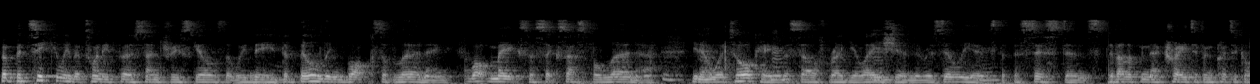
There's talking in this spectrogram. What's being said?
but particularly the 21st century skills that we need, the building blocks of learning. What makes a successful learner? You know, we're talking the self-regulation, the resilience, the persistence, developing their creative and critical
